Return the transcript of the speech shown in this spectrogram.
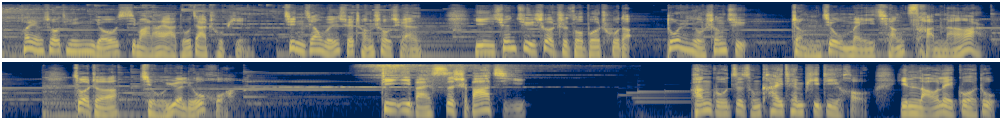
欢迎收听由喜马拉雅独家出品、晋江文学城授权、尹轩剧社制作播出的多人有声剧《拯救美强惨男二》，作者九月流火。第一百四十八集。盘古自从开天辟地后，因劳累过度，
